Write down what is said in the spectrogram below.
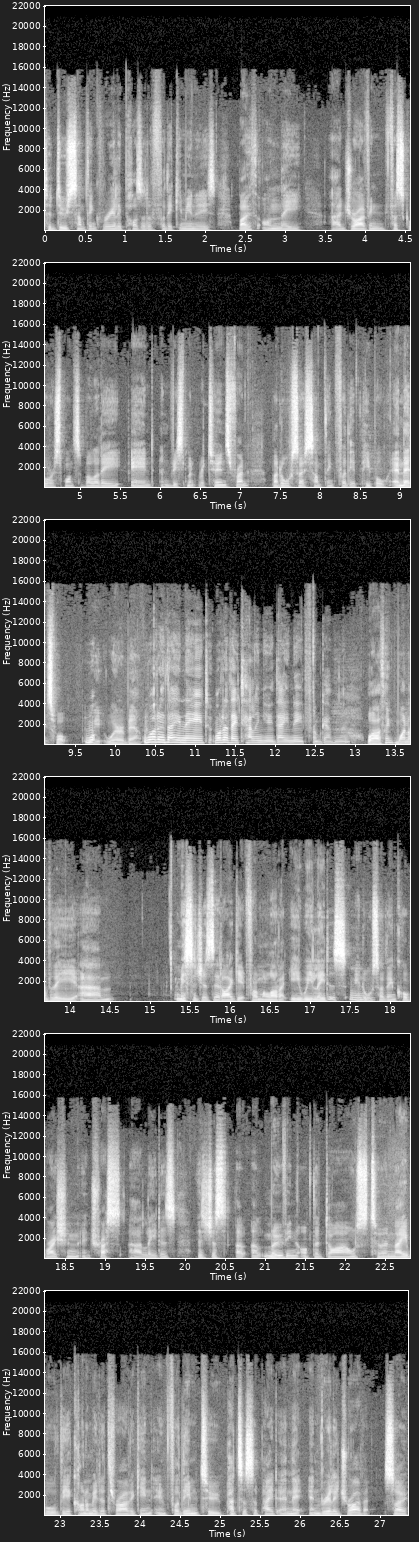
to do something really positive for their communities, both on the uh, driving fiscal responsibility and investment returns front, but also something for their people. And that's what, what we, are about. What do they need? What are they telling you they need from government? Well, I think one of the um, messages that I get from a lot of iwi leaders mm. and also the incorporation and trust uh, leaders is just a, a, moving of the dials to enable the economy to thrive again and for them to participate in that and really drive it. So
